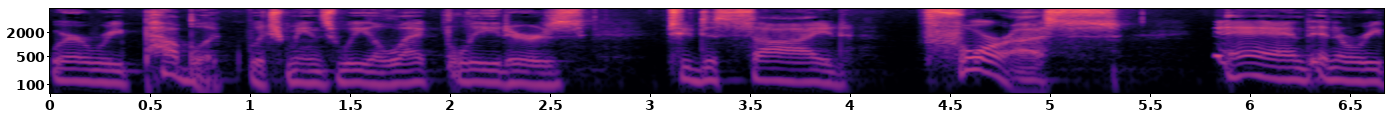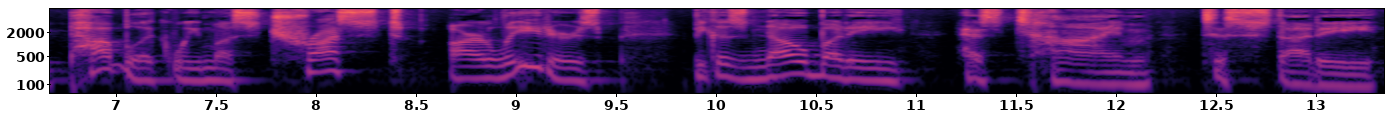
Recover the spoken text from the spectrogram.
We're a republic, which means we elect leaders to decide for us. And in a republic, we must trust our leaders because nobody has time to study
